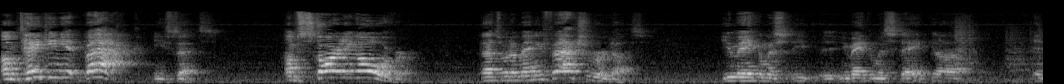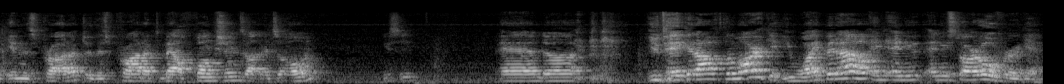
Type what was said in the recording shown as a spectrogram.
I'm taking it back, he says. I'm starting over. That's what a manufacturer does. You make a, you make a mistake uh, in, in this product, or this product malfunctions on its own, you see. And uh, you take it off the market. You wipe it out, and, and, you, and you start over again.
